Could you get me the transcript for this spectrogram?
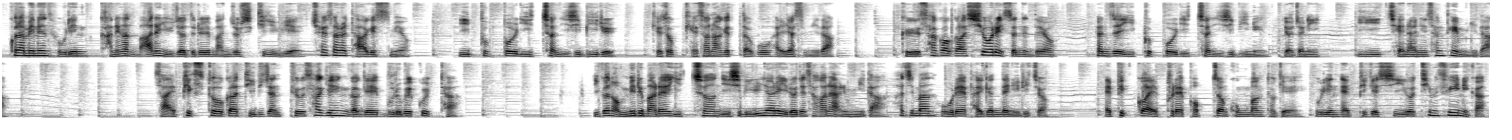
코나미는 우린 가능한 많은 유저들을 만족시키기 위해 최선을 다하겠으며 이풋볼 2022를 계속 개선하겠다고 알렸습니다. 그 사과가 10월에 있었는데요. 현재 이풋볼 2022는 여전히 이 재난인 상태입니다. 자, 에픽스토어가 디비전2 사기 행각에 무릎을 꿇다. 이건 엄밀히 말해 2021년에 이뤄진 사과는 아닙니다. 하지만 올해 발견된 일이죠. 에픽과 애플의 법정 공방 덕에 우린 에픽의 CEO 팀 스위니가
